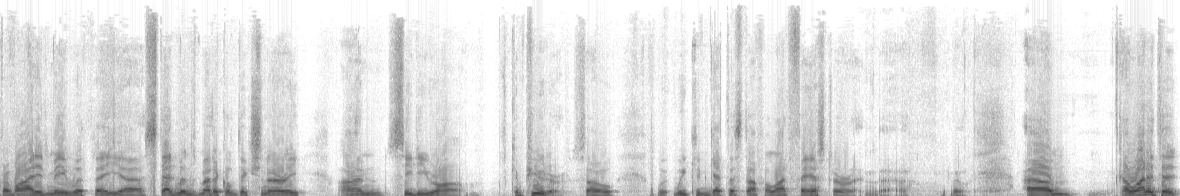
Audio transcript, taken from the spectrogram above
provided me with a uh, Stedman's Medical Dictionary on CD-ROM computer, so we can get the stuff a lot faster and, uh, you know. Um, I wanted to,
